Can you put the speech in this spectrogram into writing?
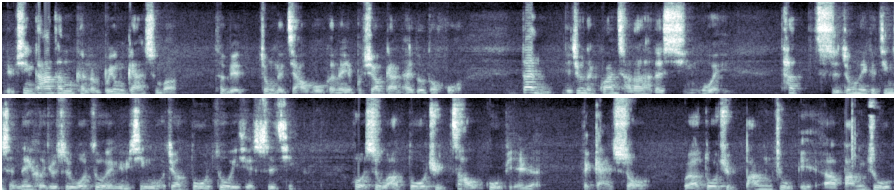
女性，当然他们可能不用干什么特别重的家务，可能也不需要干太多的活，但你就能观察到她的行为，她始终的一个精神内核就是：我作为女性，我就要多做一些事情。或者是我要多去照顾别人的感受，我要多去帮助别啊，帮助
